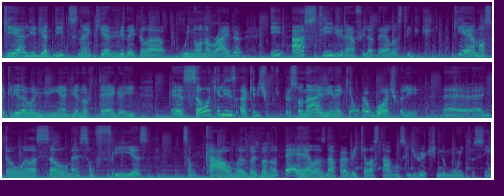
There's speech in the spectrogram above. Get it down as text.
que é a Lydia Dietz, né, que é vivida aí pela Winona Ryder, e a Steed, né, a filha dela, Steed, que é a nossa querida Vandinha, a Jen Ortega aí, é, são aqueles, aquele tipo de personagem, né, que é o, é o gótico ali, né? É, então elas são, né, são frias, são calmas, mas, mano, até elas dá para ver que elas estavam se divertindo muito, assim,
